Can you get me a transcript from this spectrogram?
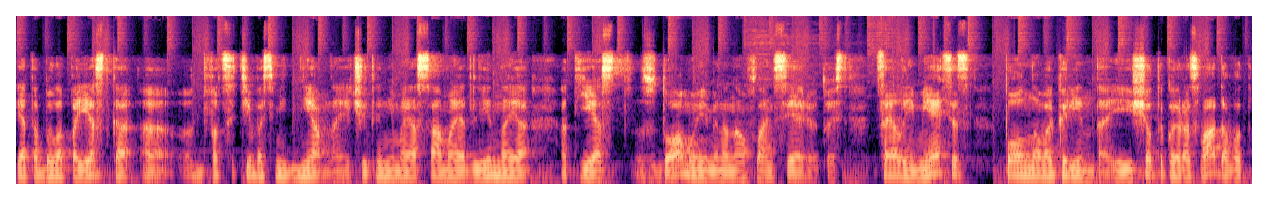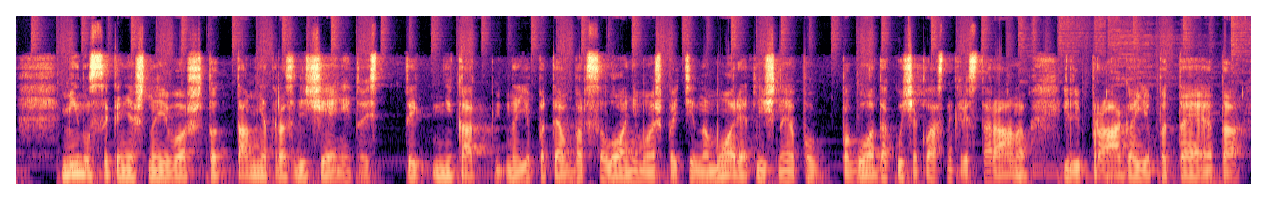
Это была поездка э, 28-дневная, чуть ли не моя самая длинная отъезд с дому именно на офлайн серию То есть целый месяц полного гринда. И еще такой развада, вот минусы, конечно, его, что там нет развлечений, то есть ты никак на ЕПТ в Барселоне можешь пойти на море, отличная погода, куча классных ресторанов, или Прага, ЕПТ, это э,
